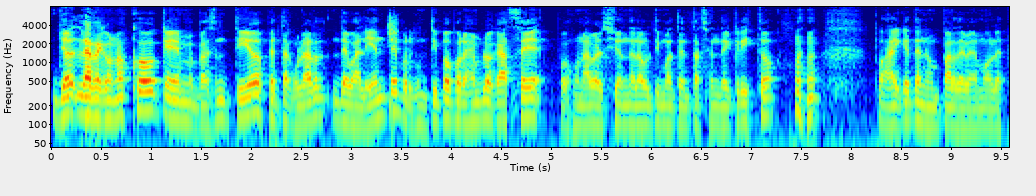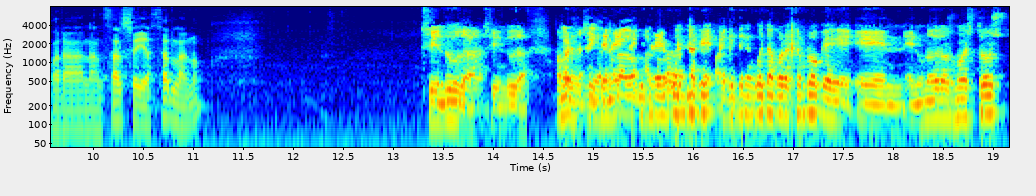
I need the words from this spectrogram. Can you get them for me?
yo le reconozco que me parece un tío espectacular de valiente, porque un tipo, por ejemplo, que hace pues una versión de la última tentación de Cristo, pues hay que tener un par de bemoles para lanzarse y hacerla, ¿no? Sin duda, sin duda. Hombre, hay, que tener, en cuenta por ejemplo, que en, uno de los nuestros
